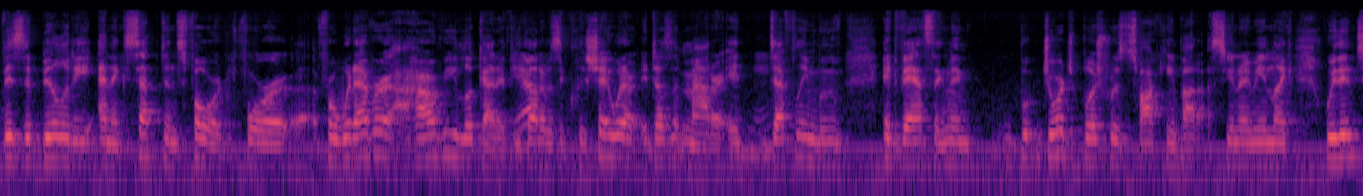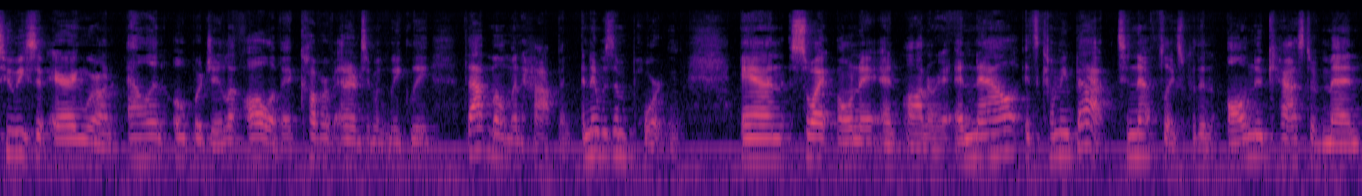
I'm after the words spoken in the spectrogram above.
visibility and acceptance forward for uh, for whatever, however you look at it. If you Yeah. thought it was a cliche, whatever, it doesn't matter. It Mm-hmm. definitely moved, advanced. I mean, George Bush was talking about us. You know what I mean? Like within two weeks of airing, we were on Ellen, Oprah, Jay, all of it, cover of Entertainment Weekly. That moment happened, and it was important. And so I own it and honor it. And now it's coming back to Netflix with an all new cast of men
